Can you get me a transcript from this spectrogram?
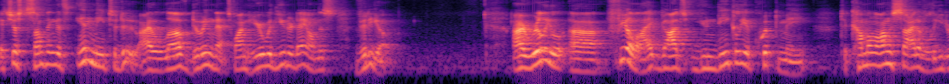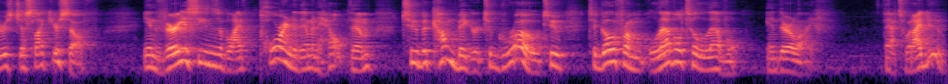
It's just something that's in me to do. I love doing that. So I'm here with you today on this video. I really uh, feel like God's uniquely equipped me to come alongside of leaders just like yourself in various seasons of life, pour into them and help them to become bigger, to grow, to, to go from level to level in their life. That's what I do.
